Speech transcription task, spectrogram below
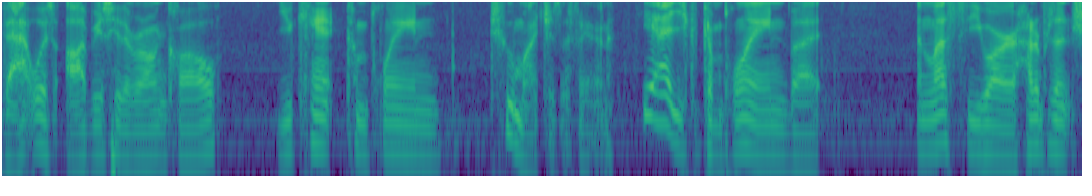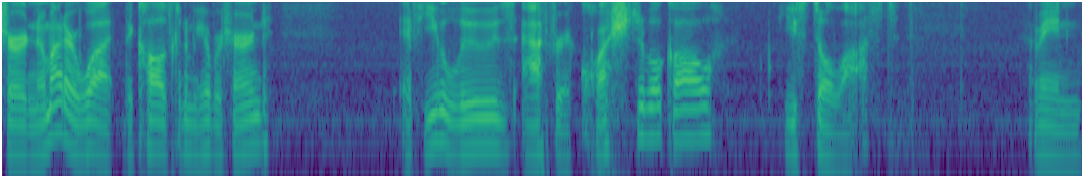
that was obviously the wrong call, you can't complain too much as a fan. Yeah, you could complain, but unless you are 100% sure, no matter what, the call is going to be overturned, if you lose after a questionable call, you still lost. I mean,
